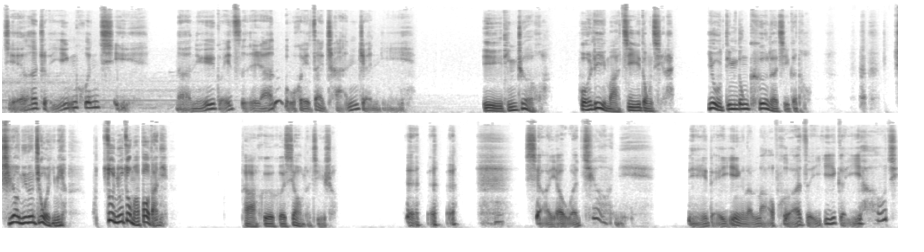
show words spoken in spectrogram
解了这阴婚气，那女鬼自然不会再缠着你。”一听这话，我立马激动起来，又叮咚磕了几个头：“只要您能救我一命，我做牛做马报答你。”他呵呵笑了几声，呵呵呵想要我救你，你得应了老婆子一个要求。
